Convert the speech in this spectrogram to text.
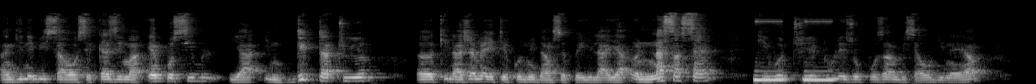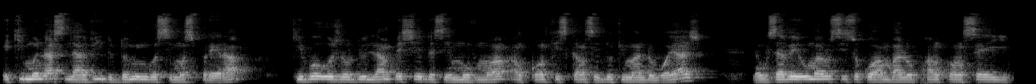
en Guinée-Bissau, c'est quasiment impossible. Il y a une dictature euh, qui n'a jamais été connue dans ce pays-là. Il y a un assassin qui veut tuer tous les opposants bissau-guinéens et qui menace la vie de Domingo Simos Pereira, qui veut aujourd'hui l'empêcher de ses mouvements en confisquant ses documents de voyage. Donc vous savez, Oumarou Sissoko Ambalo prend conseil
